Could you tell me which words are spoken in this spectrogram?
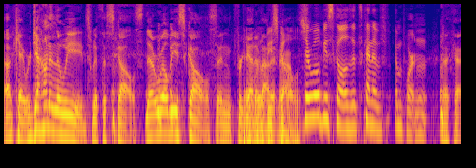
Okay, we're down in the weeds with the skulls. There will be skulls, and forget there will about be it now. skulls. there will be skulls. It's kind of important. Okay.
